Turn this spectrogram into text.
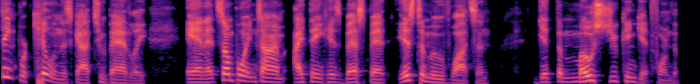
think we're killing this guy too badly. And at some point in time, I think his best bet is to move Watson get the most you can get for him, the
